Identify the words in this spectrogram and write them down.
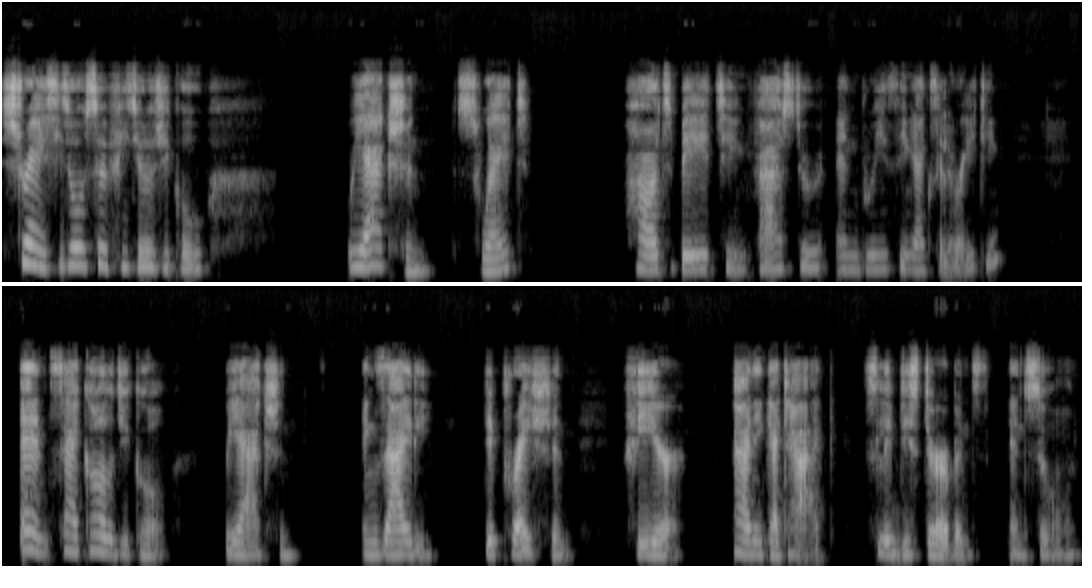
Stress is also a physiological reaction sweat, heart beating faster, and breathing accelerating, and psychological reaction anxiety, depression, fear, panic attack, sleep disturbance, and so on.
